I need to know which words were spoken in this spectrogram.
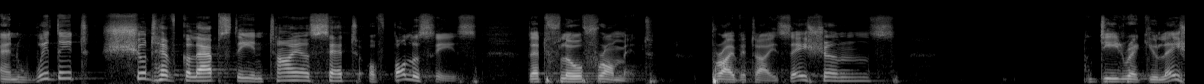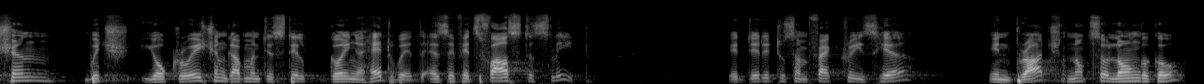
and with it should have collapsed the entire set of policies that flow from it. Privatizations, deregulation, which your Croatian government is still going ahead with as if it's fast asleep. It did it to some factories here in Brač not so long ago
